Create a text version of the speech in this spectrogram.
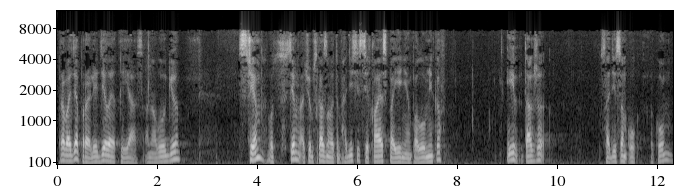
проводя параллель, делая кияс, аналогию, с чем? Вот с тем, о чем сказано в этом хадисе, сикая с поением паломников, и также с хадисом о ком?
